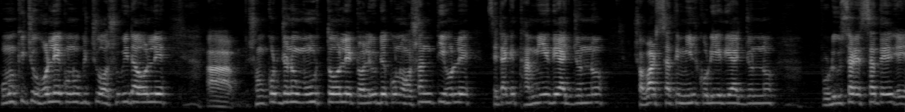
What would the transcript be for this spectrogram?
কোনো কিছু হলে, কোনো কিছু অসুবিধা হলে সংকটজনক মুহূর্ত হলে, টলিউডে কোনো অশান্তি হলে সেটাকে থামিয়ে দেওয়ার জন্য, সবার সাথে মিল করিয়ে দেওয়ার জন্য, প্রডিউসারের সাথে এই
